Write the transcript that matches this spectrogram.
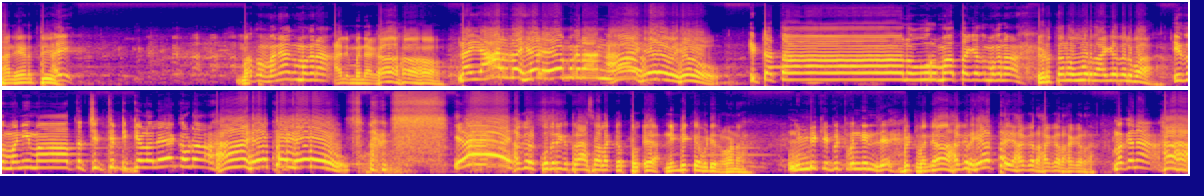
ನಾನು ಹೇಳ್ತಿ ಐ. ಮನ್ಯಾಗ ಮಗನ? ಅಲ್ಲಿ ಮನ್ಯಾಗ ಹಾ ಹಾ ಹಾ. ನಾ ಯಾರದ ಹೇಳ ಮಗನ. ಹಾ ಹೇಳು ಹೇಳು. ಇಟ್ಟತಾನ ಊರು ಮಾತಾಗ್ಯದ ಮಗನ. ಇಡ್ತಾನ ಊರ್ದ ಆಗ್ಯದಲ್ವಾ? ಇದು ಮನಿ ಮಾತ ಚಿಟ್ಟಿಟ್ಟು ಕೇಳಲೇ ಗೌಡ. ಹಾ ಹೇಳ್ತಾ ಹೇಳು. ಏ! ಹಗರ್ ಕುದುರೆಗೆ ತ್ರಾಸ ಆಲಕತ್ತು ಏ ನಿಂಬಿಕೆ ಬಿಡಿ ರೋಣ ನಿಂಬಿಕೆ ಬಿಟ್ಟು ಬಂದಿನ್ಲೆ. ಬಿಟ್ಟು ಬಂದೆ. ಹಗರ್ ಹೇಳ್ತ ಹಗರ್ ಹಗರ್ ಹಗರ. ಮಗನ ಹಾ ಹಾ.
